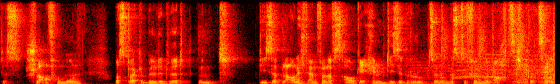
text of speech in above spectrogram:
das Schlafhormon, was dort gebildet wird. Und dieser Blaulichteinfall aufs Auge hemmt diese Produktion um bis zu 85 Prozent.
